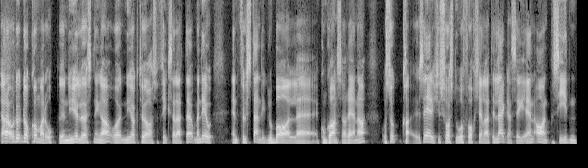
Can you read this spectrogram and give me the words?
Ja, da, og da, da, kommer det opp eh, nye løsninger og nye aktører som fikser dette. Men det er jo en fullstendig global eh, konkurransearena. Og så, så, er det ikke så store forskjeller at det legger seg en annen på siden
